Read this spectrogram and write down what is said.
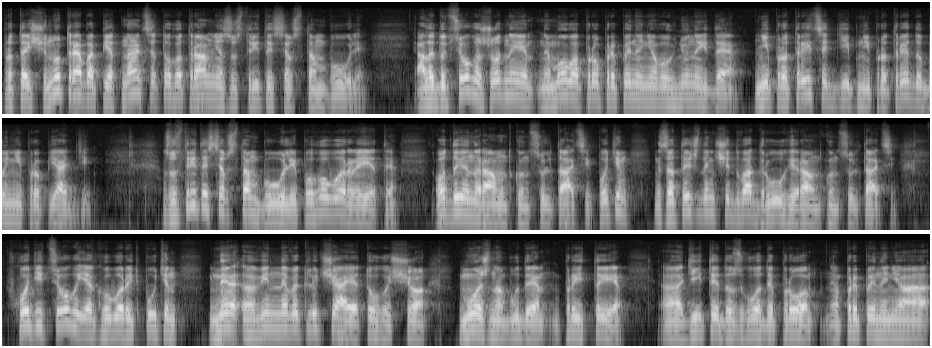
про те, що ну треба 15 травня зустрітися в Стамбулі. Але до цього жодної мова про припинення вогню не йде. Ні про 30 діб, ні про 3 доби, ні про 5 діб. Зустрітися в Стамбулі, поговорити, один раунд консультацій, потім за тиждень чи два другий раунд консультацій. В ході цього, як говорить Путін, не, він не виключає того, що можна буде прийти, е, дійти до згоди про припинення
